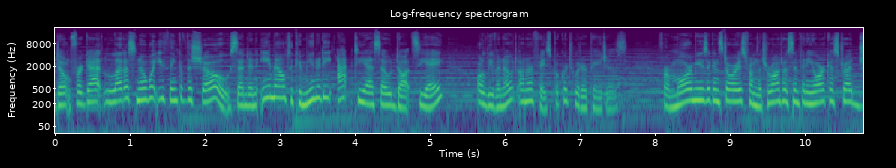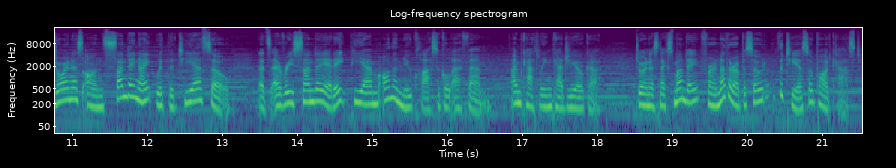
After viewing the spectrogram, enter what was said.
Don't forget, let us know what you think of the show. Send an email to community at tso.ca or leave a note on our Facebook or Twitter pages. For more music and stories from the Toronto Symphony Orchestra, join us on Sunday night with the TSO. That's every Sunday at 8 p.m. on the new Classical FM. I'm Kathleen Kajioka. Join us next Monday for another episode of the TSO podcast.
